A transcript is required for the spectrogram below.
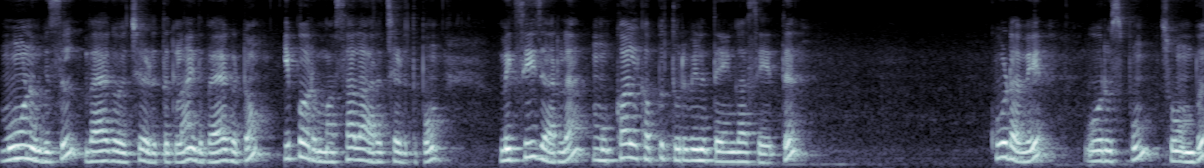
மூணு விசில் வேக வச்சு எடுத்துக்கலாம். இது வேகட்டும். இப்போ ஒரு மசாலா அரைச்சி எடுத்துப்போம். மிக்ஸி ஜாரில் முக்கால் கப்பு துருவின தேங்காய் சேர்த்து கூடவே ஒரு ஸ்பூன் சோம்பு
